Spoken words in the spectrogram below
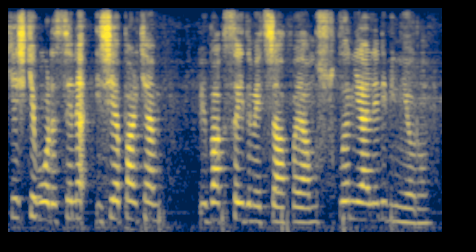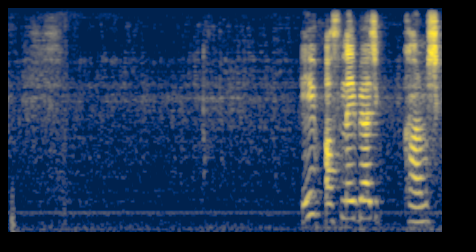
Keşke bu arada seni işe yaparken bir baksaydım etrafa ya. Muslukların yerlerini bilmiyorum. Ev aslında ev birazcık karmaşık.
